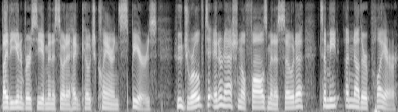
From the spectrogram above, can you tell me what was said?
by the University of Minnesota head coach Clarence Spears, who drove to International Falls, Minnesota to meet another player.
